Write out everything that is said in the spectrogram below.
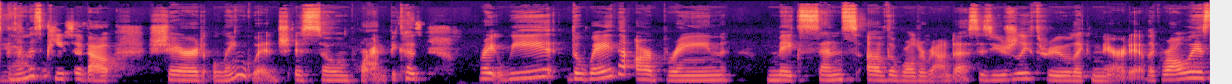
Yeah. and then this piece about shared language is so important because right we the way that our brain make sense of the world around us is usually through like narrative. Like we're always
